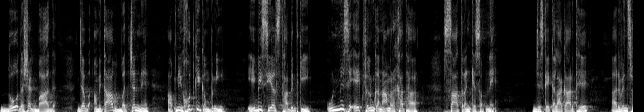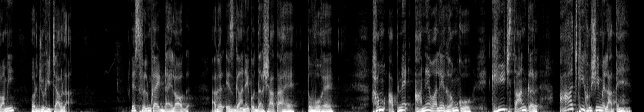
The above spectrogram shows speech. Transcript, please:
दो दशक बाद जब अमिताभ बच्चन ने अपनी खुद की कंपनी एबीसीएल स्थापित की, उनमें से एक फ़िल्म का नाम रखा था सात रंग के सपने, जिसके कलाकार थे अरविंद स्वामी और जूही चावला। इस फ़िल्म का एक डायलॉग अगर इस गाने को दर्शाता है तो वो है, हम अपने आने वाले गम को खींच तान कर आज की खुशी में लाते हैं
